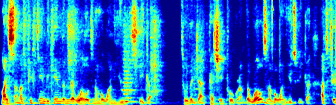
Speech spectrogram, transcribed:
My son at 15 became the world's number one youth speaker through the Jack Peche program, the world's number one youth speaker at 15.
